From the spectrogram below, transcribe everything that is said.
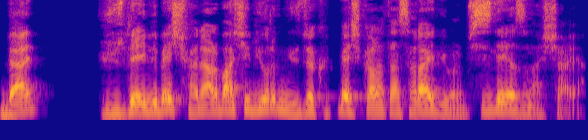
Ben %55 Fenerbahçe diyorum, %45 Galatasaray diyorum. Siz de yazın aşağıya.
